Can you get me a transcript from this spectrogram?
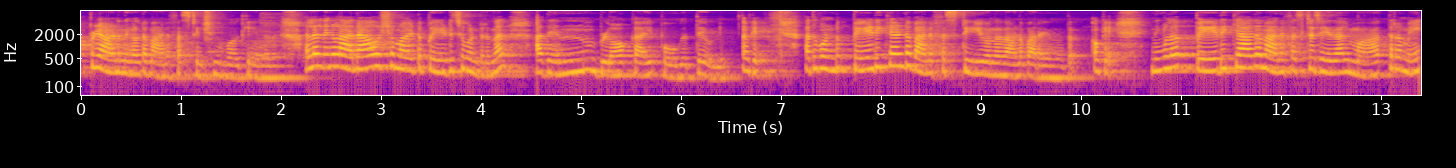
അപ്പോഴാണ് നിങ്ങളുടെ മാനിഫെസ്റ്റേഷൻ വർക്ക് ചെയ്യുന്നത്. അല്ല നിങ്ങൾ അനാവശ്യമായിട്ട് പേടിച്ചു കൊണ്ടിരുന്നാൽ അതെന്നും ബ്ലോക്കായി പോകത്തേ ഉള്ളൂ. ഓക്കെ അതുകൊണ്ട് പേടിക്കാണ്ട് മാനിഫെസ്റ്റ് ചെയ്യൂ എന്നതാണ് പറയുന്നത്. ഓക്കെ നിങ്ങൾ പേടിക്കാതെ മാനിഫെസ്റ്റ് ചെയ്താൽ മാത്രമേ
